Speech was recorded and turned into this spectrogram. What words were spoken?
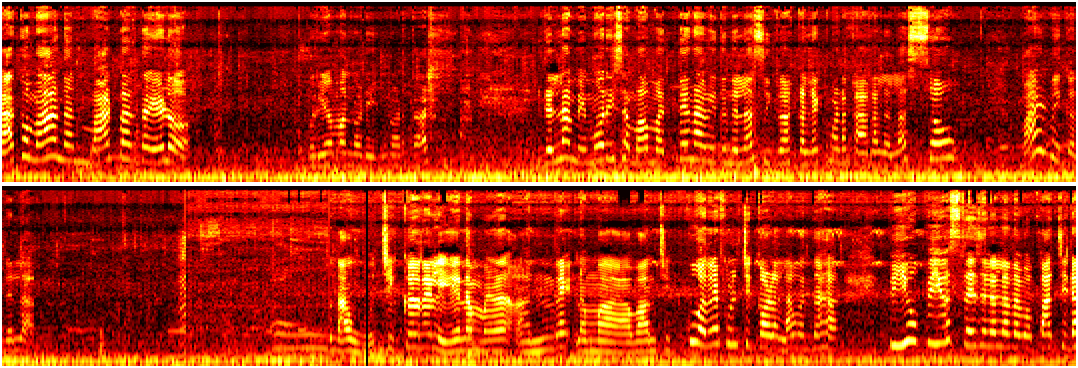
ಯಾಕಮ್ಮ ನಾನು ಮಾಡಬಾರ್ದ ಹೇಳು. ಬರಿಯಮ್ಮ ನೋಡಿ ಹೆಂಗ್ ಇದೆಲ್ಲ ಮೆಮೊರೀಸ್ ಅಮ್ಮ. ಮತ್ತೆ ನಾವು ಇದನ್ನೆಲ್ಲ ಸಿಗ ಕಲೆಕ್ಟ್ ಮಾಡೋಕ್ಕಾಗಲ್ಲಲ್ಲ ಸೊ ಮಾಡ್ಬೇಕು ಅದೆಲ್ಲ. ನಾವು ಚಿಕ್ಕದ್ರಲ್ಲಿ ನಮ್ಮ ಅಂದರೆ ನಮ್ಮ ಒಂದು ಚಿಕ್ಕು ಅಂದರೆ ಫುಲ್ ಚಿಕ್ಕವಳಲ್ಲ ಒಂದು ಪಿ ಯು ಪಿ ಯು ಸ್ಟೇಜಲ್ಲೆಲ್ಲ ನಮ್ಮಪ್ಪ ಚಿನ್ನ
